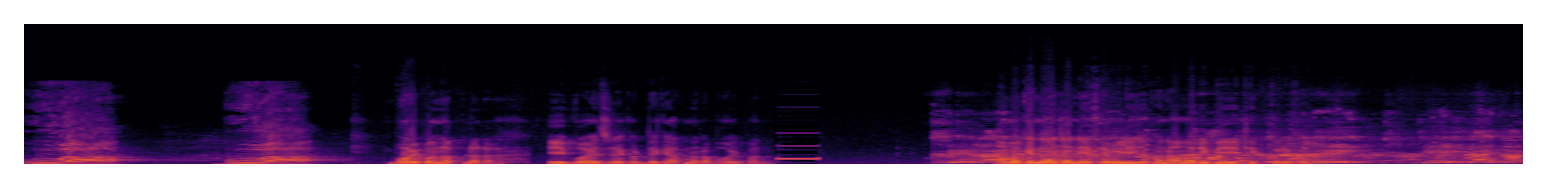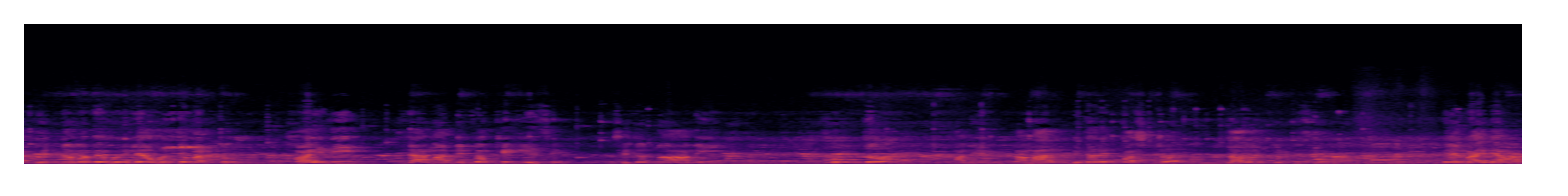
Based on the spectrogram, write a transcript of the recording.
বুয়া বুয়া। ভয় পান আপনারা। এই ভয়েস রেকর্ড দেখে আপনারা ভয় পান। আমাকে না জানিয়ে ফ্যামিলি যখন আমারই বিয়ে ঠিক করে ফেলে। হয়নি যা আমার বিপক্ষে গিয়েছে। সেজন্য আমি ক্ষুব্ধ আমি আমার ভিতরে কষ্ট লালন করতেছি। এর বাইরে আমার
